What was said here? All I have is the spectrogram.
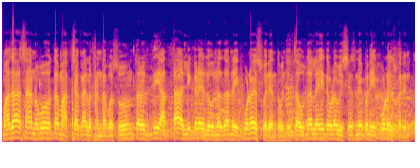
माझा असा अनुभव होता मागच्या कालखंडापासून तर अगदी आत्ता अलीकडे दोन हजार एकोणावीसपर्यंत म्हणजे चौदालाही तेवढा विशेष नाही पण एकोणावीसपर्यंत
